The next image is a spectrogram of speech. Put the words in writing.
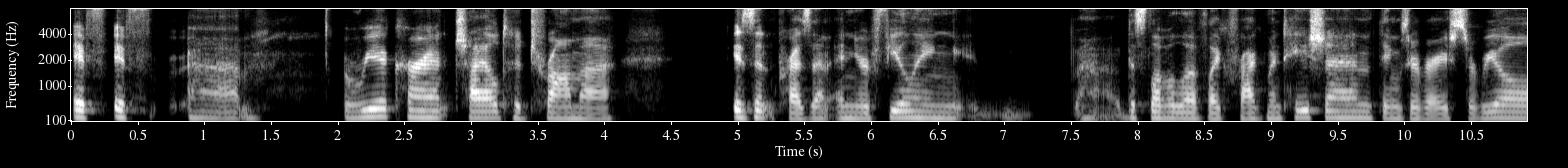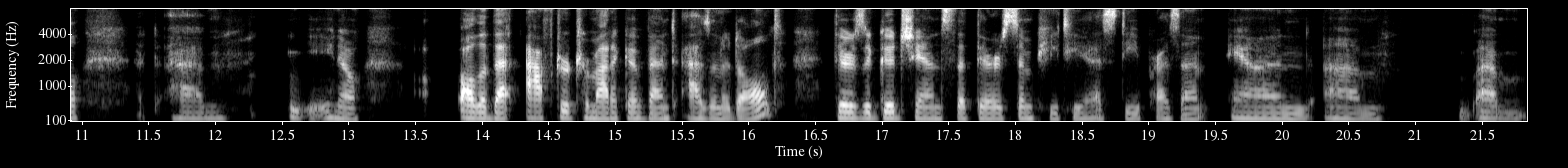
if if um, reoccurrent childhood trauma isn't present and you're feeling uh, this level of like fragmentation things are very surreal um, you know all of that after traumatic event as an adult there's a good chance that there's some ptsd present. And um, um,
